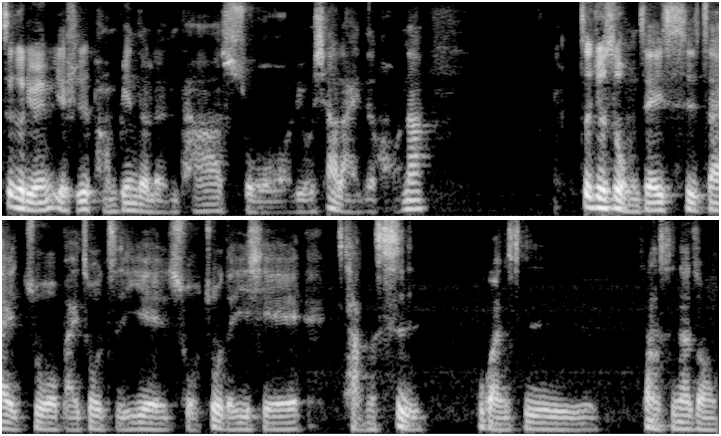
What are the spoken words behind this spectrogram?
这个留言也许是旁边的人他所留下来的哦，那。这就是我们这一次在做白昼之夜所做的一些尝试，不管是像是那种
